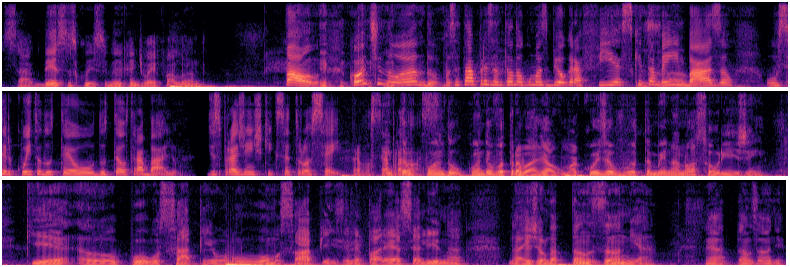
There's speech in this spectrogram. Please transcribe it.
sabe? Desses conhecimentos que a gente vai falando. Paulo, continuando, você está apresentando algumas biografias que Exato. também embasam o circuito do teu, do teu trabalho. Diz pra gente o que, que você trouxe aí para mostrar então, para nós. Então, quando, quando eu vou trabalhar alguma coisa, eu vou também na nossa origem, que é o povo sapiens, o Homo sapiens, ele aparece ali na, na região da Tanzânia, né, Tanzânia.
